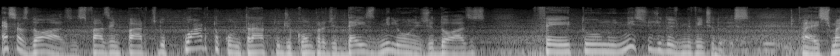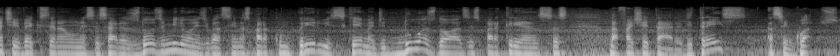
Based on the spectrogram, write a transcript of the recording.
essas doses fazem parte do quarto contrato de compra de 10 milhões de doses feito no início de 2022. A estimativa é que serão necessárias 12 milhões de vacinas para cumprir o esquema de duas doses para crianças da faixa etária de 3 a 5 anos.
